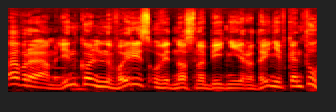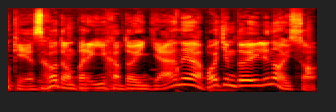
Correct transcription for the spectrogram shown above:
Авраам Лінкольн виріс у відносно бідній родині в Кентукі, згодом переїхав до Індіани, а потім до Іллінойсу.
